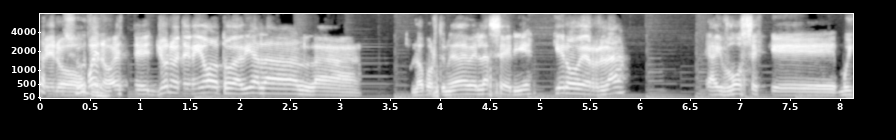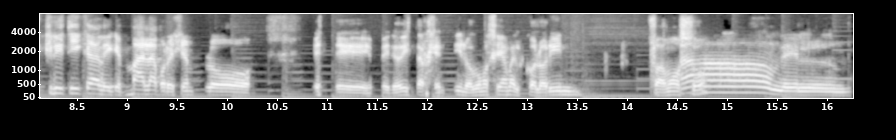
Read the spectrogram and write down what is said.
Pero bueno, este, yo no he tenido todavía la, la, la oportunidad de ver la serie. Quiero verla. Hay voces que muy críticas de que es mala, por ejemplo, este periodista argentino, ¿cómo se llama? El colorín famoso. Ah, del,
